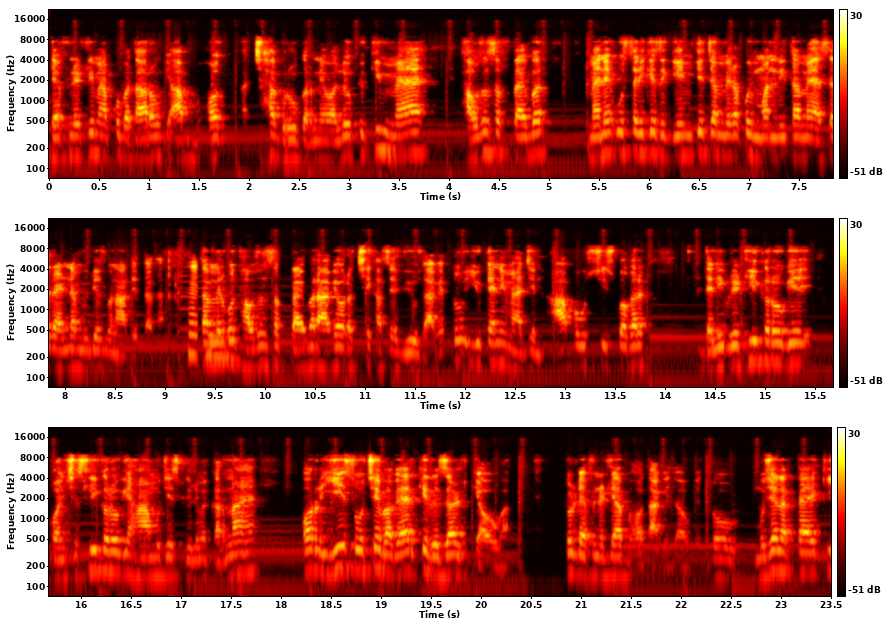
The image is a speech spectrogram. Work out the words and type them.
डेफिनेटली मैं आपको बता रहा हूँ कि आप बहुत अच्छा ग्रो करने वाले हो। क्योंकि मैं थाउज़ेंड सब्सक्राइबर मैंने उस तरीके से गेन किया जब मेरा कोई मन नहीं था मैं ऐसे रैंडम वीडियोस बना देता था। हम्म, तब मेरे को थाउज़ेंड। सब्सक्राइबर आ गए और अच्छे खासे व्यूज़ आ गए। तो यू कैन इमेजिन आप उस चीज़ को अगर डेलिबरेटली करोगे कॉन्शियसली करोगे हाँ मुझे इस फ़ील्ड में करना है। और ये सोचे बगैर कि रिज़ल्ट क्या होगा। तो डेफिनेटली आप बहुत आगे जाओगे। तो मुझे लगता है कि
